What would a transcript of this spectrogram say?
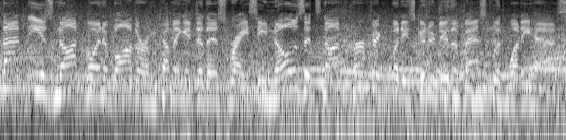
that is not going to bother him coming into this race. He knows it's not perfect, but he's going to do the best with what he has.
